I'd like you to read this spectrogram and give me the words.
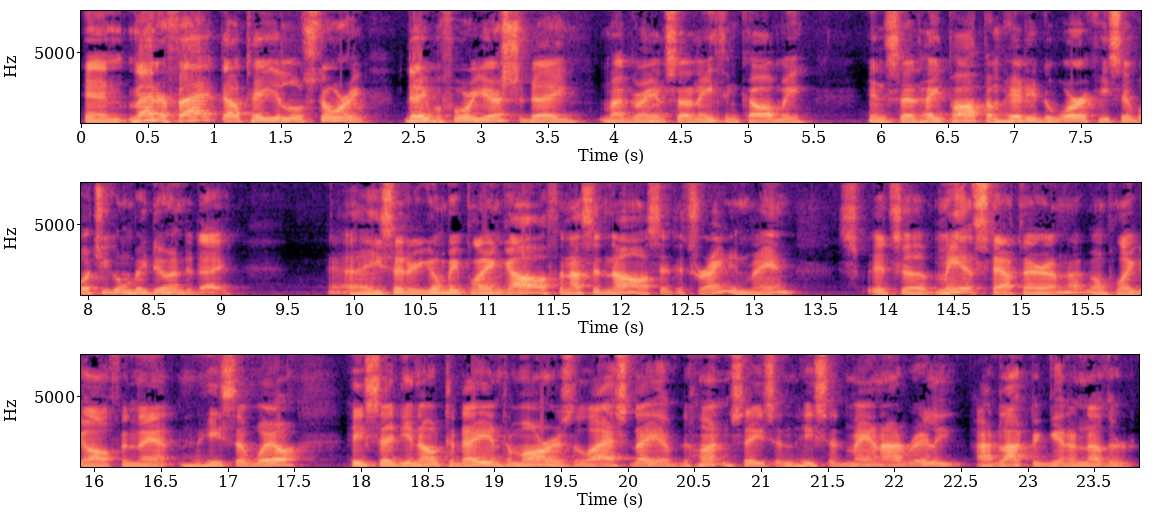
and matter of fact i'll tell you a little story day before yesterday my grandson ethan called me and said, "Hey, Pop, I'm headed to work." He said, "What you gonna be doing today?" Uh, he said, "Are you gonna be playing golf?" And I said, "No." I said, "It's raining, man. It's, it's a mist out there. I'm not gonna play golf in that." And he said, "Well." He said, "You know, today and tomorrow is the last day of the hunting season." He said, "Man, I really, I'd like to get another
